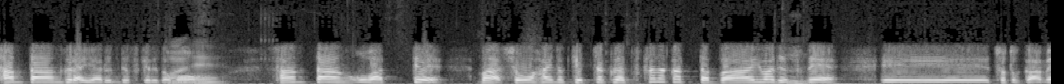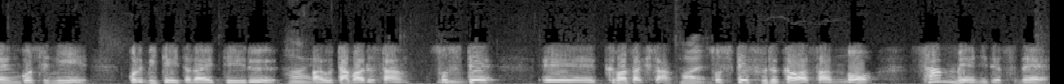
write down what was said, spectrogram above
3ターンぐらいやるんですけれども、はい。え3ターン終わって、まあ、勝敗の決着がつかなかった場合はですね、えーーちょっと画面越しにこれ見ていただいている、はい。まあ歌丸さん、そして、えー熊崎さん、はい。そして古川さんの3名にですね、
